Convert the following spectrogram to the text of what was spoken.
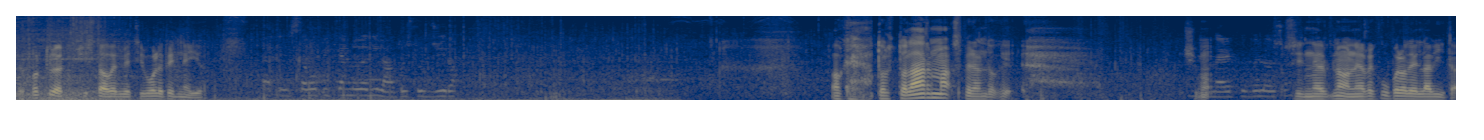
Per fortuna ci stavo per mettere vuole penne io. Eh, stavo picchiando da di lato sto giro. Ok, ho tolto l'arma sperando che... Ci mo- andare più veloce. sì, nel, no, nel recupero della vita.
